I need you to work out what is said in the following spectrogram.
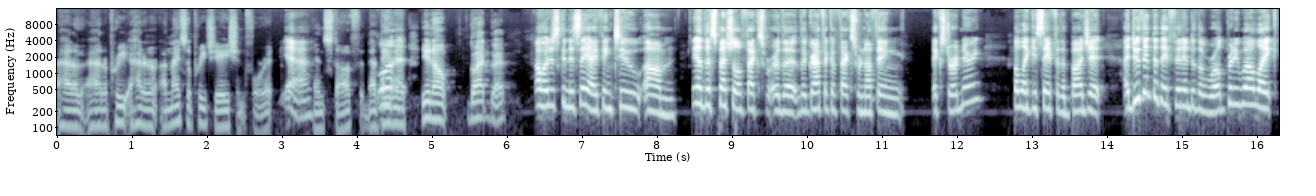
I had a I had a pre I had a, a nice appreciation for it Yeah. and stuff that Well, they uh, you know. Go ahead, go ahead. Oh, I was just gonna say, I think too. Um, you know, the special effects were, or the the graphic effects were nothing extraordinary, but like you say, for the budget, I do think that they fit into the world pretty well. Like,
